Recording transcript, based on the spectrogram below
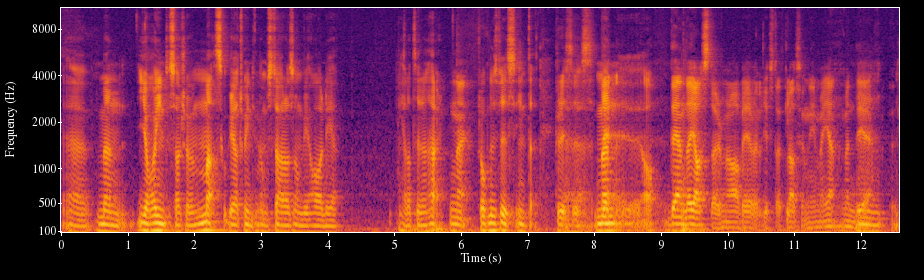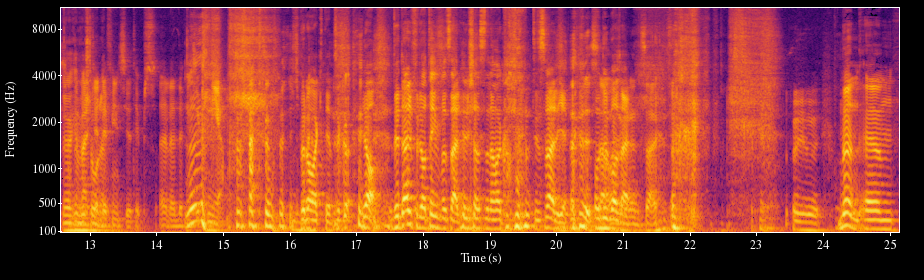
Eh, Men jag har ju inte störts över mask och jag tror inte vi kommer störas om vi har det hela tiden här. Nej, Förhoppningsvis inte. precis. Eh, Men det, eh, ja, det enda jag stör mig av är väl just att glasögonen är med igen. Men det, Mm. Jag kan förstå det. det finns ju tips, eller det finns ju knep. bra knep. Ja, det är därför du har tänkt på så här, hur känns det när man kommer hem till Sverige? Och här, du bara man så här, här. Men ehm,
